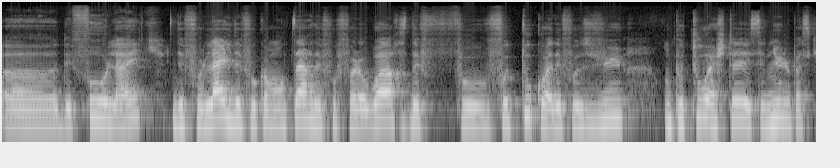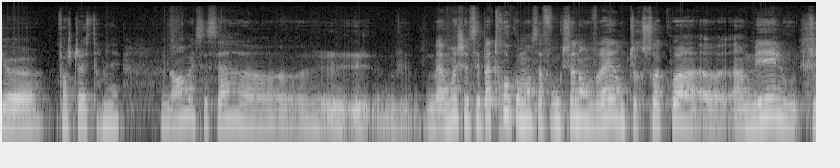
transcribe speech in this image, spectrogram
euh, des faux likes. Des faux likes, des faux commentaires, des faux followers, des faux, faux tout, quoi, des fausses vues. On peut tout acheter et c'est nul parce que. Enfin, je te laisse terminer. Non, mais c'est ça. euh, bah, moi, je ne sais pas trop comment ça fonctionne en vrai. Donc, tu reçois quoi euh, Un mail ou tu-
